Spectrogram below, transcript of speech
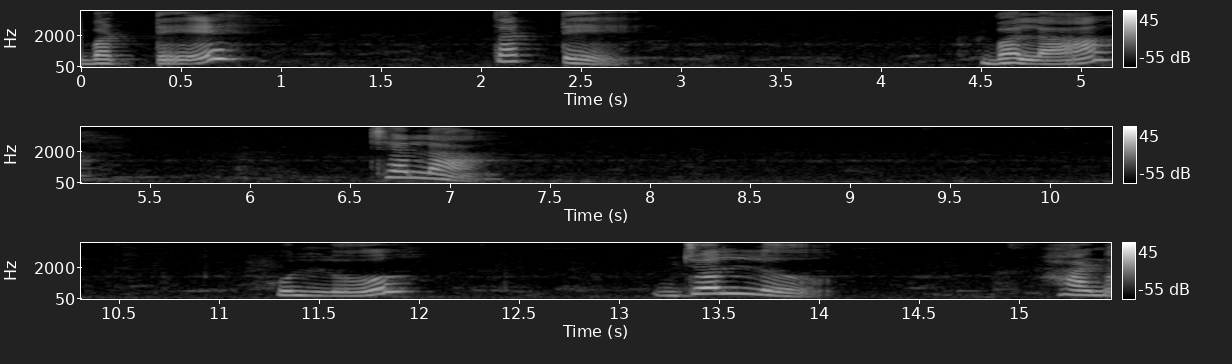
ಬಟ್ಟೆ. ತಟ್ಟೆ. ಬಲ. ಛಲ. ಹುಲ್ಲು. ಜೊಲ್ಲು. ಹಣ.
